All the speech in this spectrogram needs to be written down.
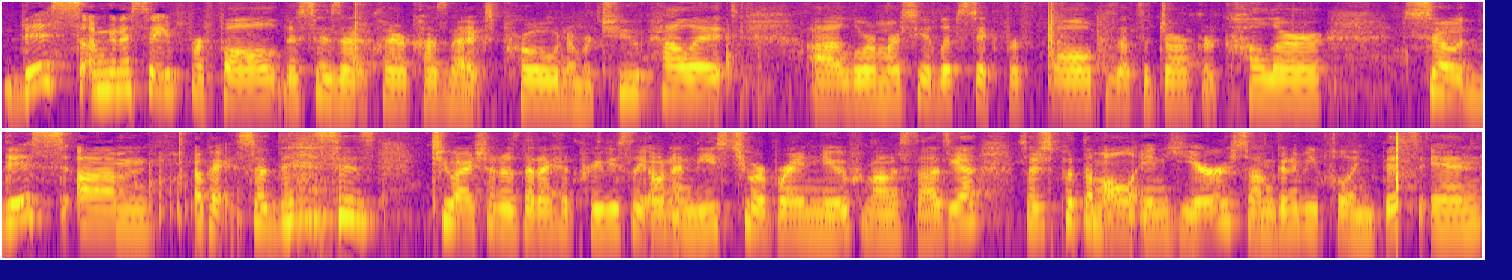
This I'm going to save for fall. This is a Claire Cosmetics Pro number 2 palette. Uh, Laura Mercier lipstick for fall because that's a darker color. So this, um, okay, so this is two eyeshadows that I had previously owned and these two are brand new from Anastasia. So I just put them all in here. So I'm going to be pulling this in,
